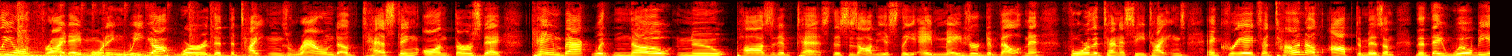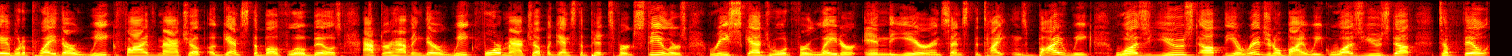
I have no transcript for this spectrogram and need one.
On Friday morning, we got word that the Titans' round of testing on Thursday came back with no new positive tests. This is obviously a major development for the Tennessee Titans and creates a ton of optimism that they will be able to play their Week 5 matchup against the Buffalo Bills after having their Week 4 matchup against the Pittsburgh Steelers rescheduled for later in the year. And since the Titans' bye week was used up, the original bye week was used up to fill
